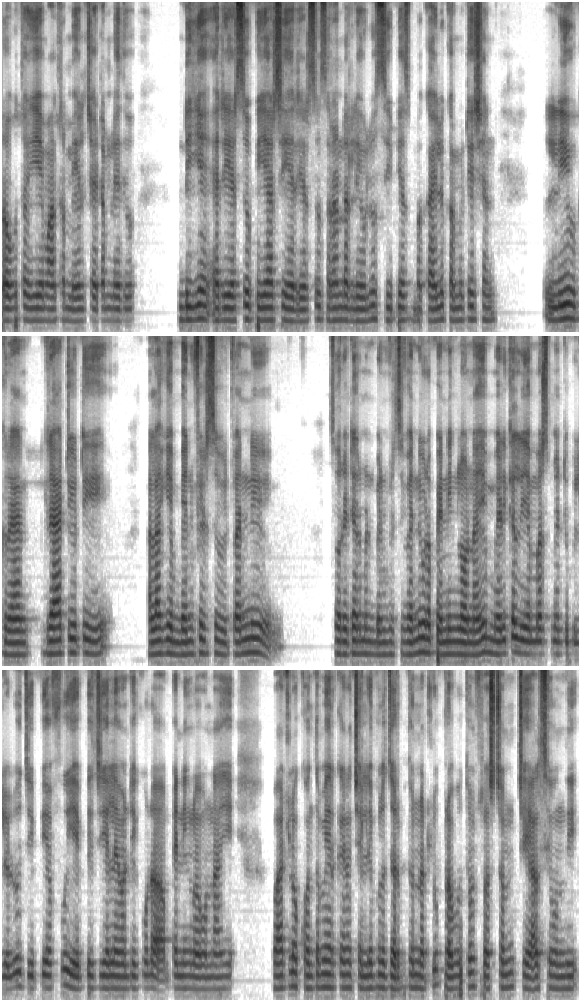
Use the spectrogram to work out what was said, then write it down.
ప్రభుత్వం ఏ మాత్రం మేలు చేయటం లేదు. D A arrears P R C arrears surrender లీవ్లు సిపిఎస్ బకాయిలు కమ్యూటేషన్ లీవ్ గ్రాంట్ గ్రాట్యుటీ అలాగే బెనిఫిట్స్ ఇవన్నీ సో రిటైర్మెంట్ బెనిఫిట్స్ ఇవన్నీ కూడా పెండింగ్లో ఉన్నాయి. మెడికల్ రియంబర్స్మెంట్ బిల్లులు G P F A P G L వంటివి కూడా పెండింగ్లో ఉన్నాయి. వాటిలో కొంతమేరకైనా చెల్లింపులు జరుపుతున్నట్లు ప్రభుత్వం స్పష్టం చేయాల్సి ఉంది.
